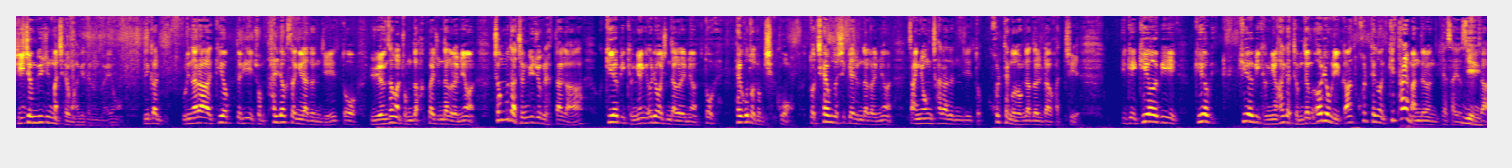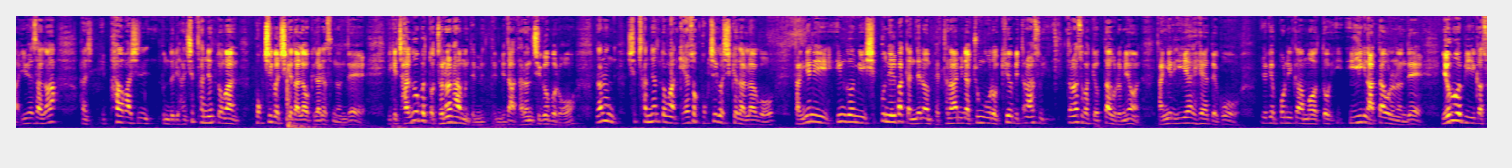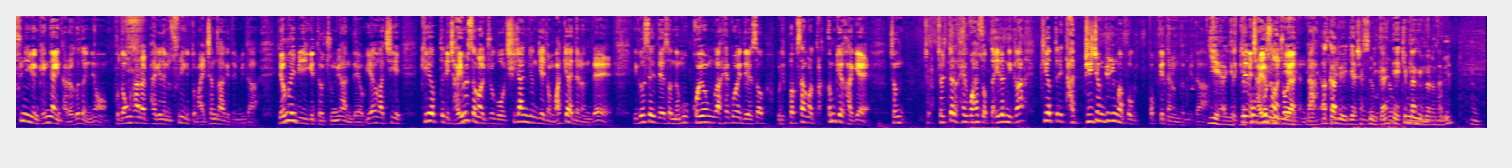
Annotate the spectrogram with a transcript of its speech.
비정규직만 채용하게 되는 거예요. 그러니까 우리나라 기업들이 좀 탄력성이라든지 또 유연성을 좀 더 확보해 준다 그러면 전부 다 정규직을 했다가 기업이 경영이 어려워진다 그러면 또 해고도 좀 쉽고 또 채용도 쉽게 해준다 그러면 쌍용차라든지 또 콜텐 노동자들과 같이 이게 기업이 기업 기업이 경영하기가 점점 어려우니까 콜텍은 기타를 만드는 회사였습니다. 예. 이 회사가 한 파업하신 분들이 한 13년 동안 복직을 지켜달라고 기다렸었는데 이게 작업을 또 전환하면 됩니다. 다른 직업으로 나는 13년 동안 계속 복직을 시켜달라고 당연히 임금이 10분의 1밖에 안 되는 베트남이나 중국으로 기업이 떠날 수 떠날 수밖에 없다 그러면 당연히 이해해야 되고 여기 보니까 뭐 또 이익이 났다고 그러는데 영업이익과 순이익은 굉장히 다르거든요. 부동산을 팔게 되면 순이익이 또 많이 증가하게 됩니다. 영업이익이 더 중요한데요. 이와 같이 기업들이 자율성을 주고 시장 경제에 좀 맡겨야 되는데 이것에 대해서 너무 고용과 해고에 대해서 우리 법상으로 딱 엄격하게 정, 절대로 해고할 수 없다 이러니까 기업들이 다 비정규직만 뽑, 게 되는 겁니다. 예, 알겠습니다. 기업의 자율성을 줘야 예, 된다. 예, 아까도 얘기하셨으니까. 예, 김남균 변호사님.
